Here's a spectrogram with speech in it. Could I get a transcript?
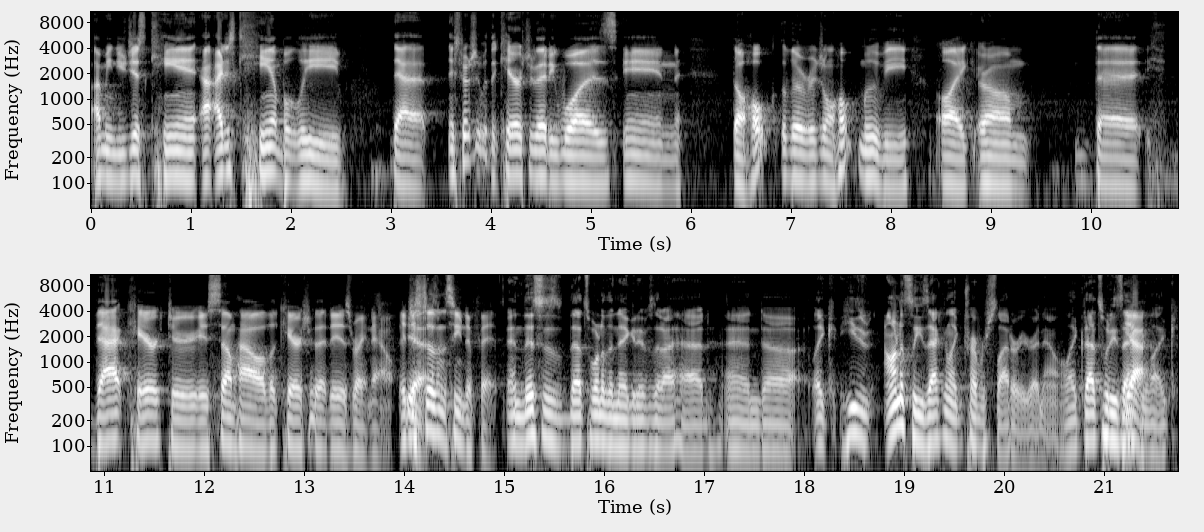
I mean, you just can't. I I just can't believe that, especially with the character that he was in the Hulk, the original Hulk movie, like um, that that character is somehow the character that is right now. It just Yeah. doesn't seem to fit. And this is that's one of the negatives that I had. And uh, like he's honestly he's acting like Trevor Slattery right now. Like that's what he's acting like.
